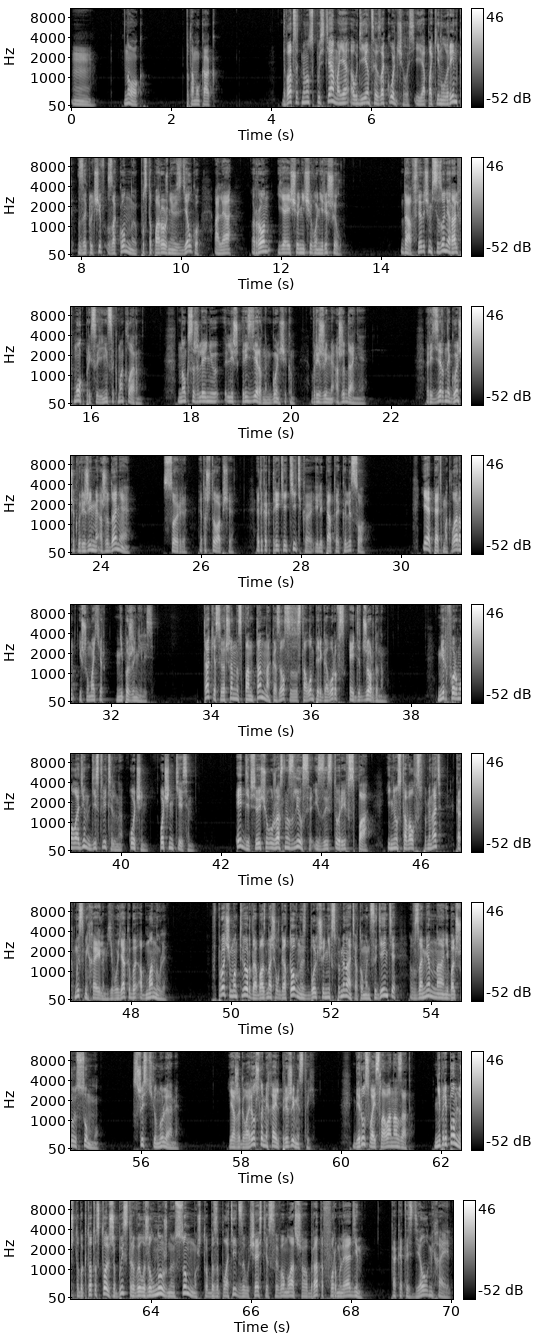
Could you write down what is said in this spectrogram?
Ммм, ну ок. Потому как 20 минут спустя моя аудиенция закончилась, и я покинул ринг, заключив законную пустопорожнюю сделку а «Рон, я еще ничего не решил». Да, в следующем сезоне Ральф мог присоединиться к Макларен. Но, к сожалению, лишь резервным гонщиком в режиме ожидания. Резервный гонщик в режиме ожидания? Сорри, это что вообще? Это как третья титька или пятое колесо. И опять Макларен и Шумахер не поженились. Так я совершенно спонтанно оказался за столом переговоров с Эдди Джорданом. Мир Формулы-1 действительно очень, очень тесен. Эдди все еще ужасно злился из-за истории в СПА и не уставал вспоминать, как мы с Михаилом его якобы обманули. Впрочем, он твердо обозначил готовность больше не вспоминать о том инциденте взамен на небольшую сумму. С шестью нулями. Я же говорил, что Михаил прижимистый. Беру свои слова назад. Не припомню, чтобы кто-то столь же быстро выложил нужную сумму, чтобы заплатить за участие своего младшего брата в Формуле-1, как это сделал Михаил.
